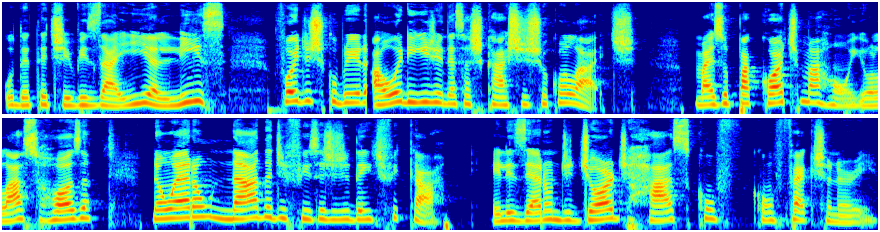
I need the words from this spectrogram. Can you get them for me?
o detetive Isaiah Liz, foi descobrir a origem dessas caixas de chocolate. Mas o pacote marrom e o laço rosa não eram nada difíceis de identificar. Eles eram de George Haas Confectionery,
